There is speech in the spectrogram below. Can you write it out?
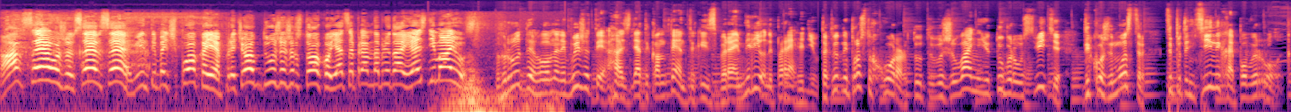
А все уже, все, все! Він тебе чпокає, причому дуже жорстоко. Я це прям наблюдаю, я знімаю! Гру, де головне не вижити, а зняти контент, який збирає мільйони переглядів. Так тут не просто хорор, тут виживання ютубера у світі, де кожен монстр це потенційний хайповий ролик.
